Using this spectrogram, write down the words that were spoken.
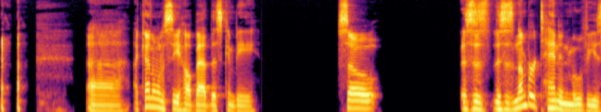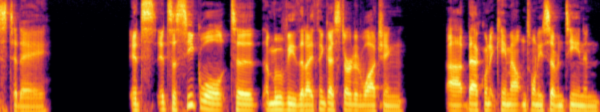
uh, I kind of want to see how bad this can be. So, this is this is number ten in movies today. It's it's a sequel to a movie that I think I started watching uh, back when it came out in 2017 and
